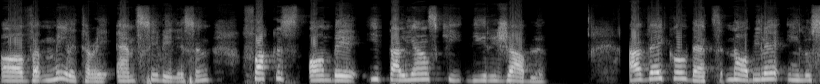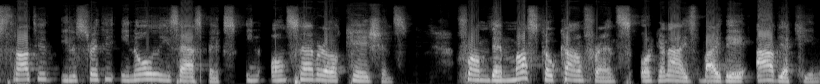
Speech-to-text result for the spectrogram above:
of military and civilians focused on the Italiansky dirigible, a vehicle that Nobile illustrated, illustrated in all these aspects in, on several occasions. From the Moscow conference organized by the Aviakhim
